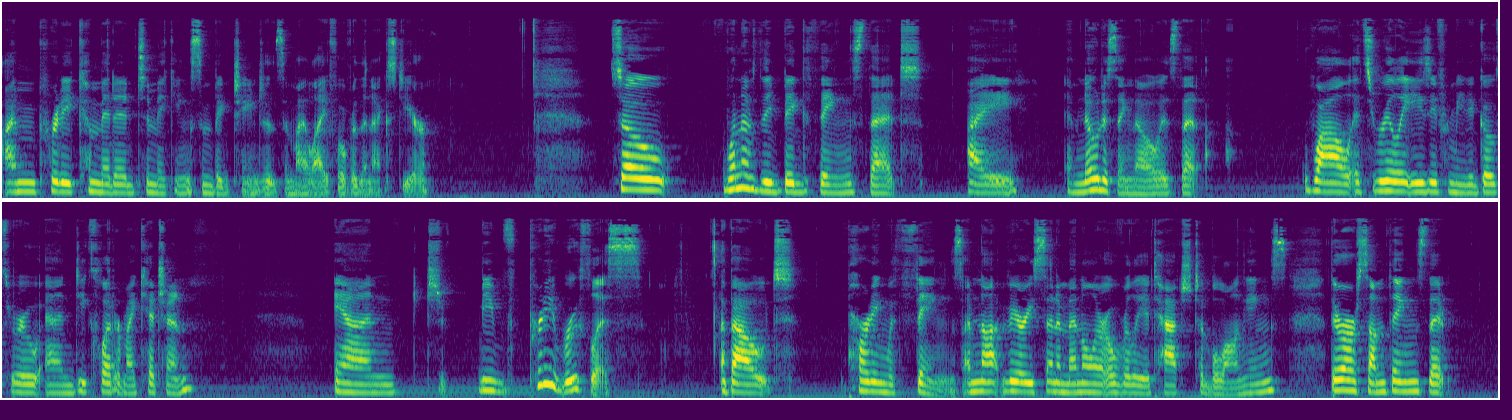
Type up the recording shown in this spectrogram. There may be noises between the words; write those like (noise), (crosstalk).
I'm pretty committed to making some big changes in my life over the next year. So, one of the big things that I am noticing though is that while it's really easy for me to go through and declutter my kitchen and be pretty ruthless about parting with things. I'm not very sentimental or overly attached to belongings. There are some things that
